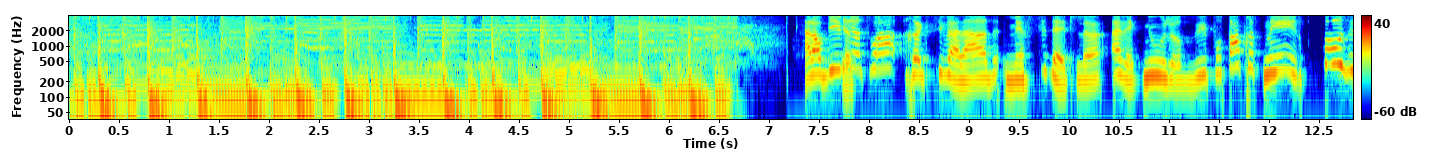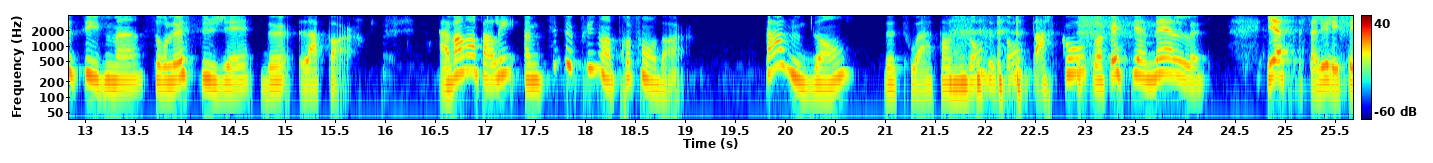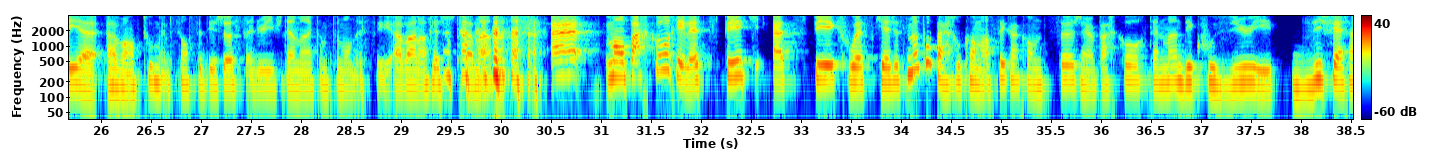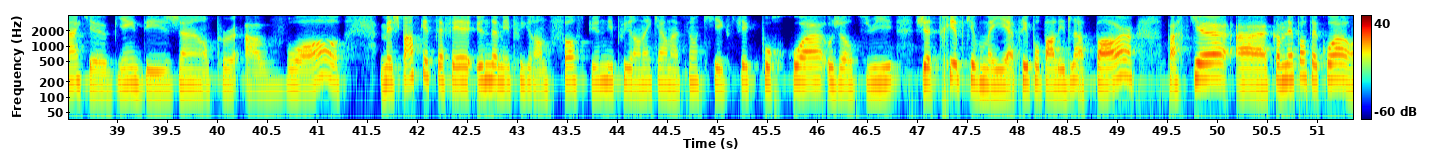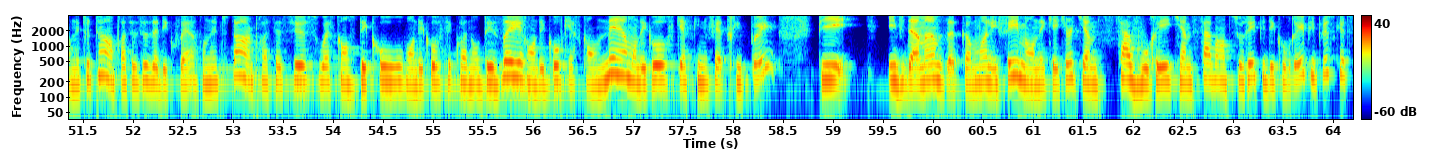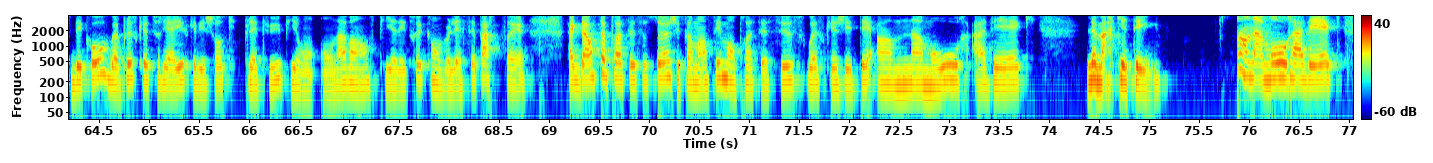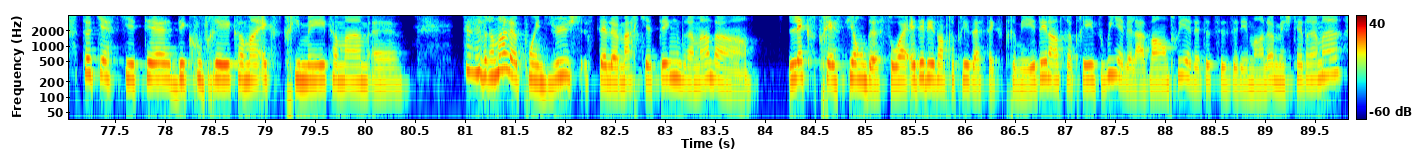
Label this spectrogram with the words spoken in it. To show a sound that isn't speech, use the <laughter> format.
Alors, bienvenue à toi, Roxy Valade. Merci d'être là avec nous aujourd'hui pour t'entretenir positivement sur le sujet de la peur. Avant d'en parler un petit peu plus en profondeur, parle-nous donc de toi, parle-nous donc de ton <laughs> parcours professionnel. Yes, salut les filles euh, avant tout, même si on s'est déjà salué évidemment, comme tout le monde le sait, avant l'enregistrement. <laughs> Euh, mon parcours est le typique, atypique, où est-ce que je ne sais même pas par où commencer quand on me dit ça. J'ai un parcours tellement décousu et différent que bien des gens on peut avoir. Mais je pense que ça fait une de mes plus grandes forces, puis une des plus grandes incarnations qui explique pourquoi aujourd'hui je tripe que vous m'ayez appelé pour parler de la peur. Parce que, euh, comme n'importe quoi, on est tout le temps en processus de découverte. On est tout le temps en processus où est-ce qu'on se découvre, on découvre c'est quoi nos désirs, on découvre qu'est-ce qu'on aime, on découvre qu'est-ce qui nous fait triper. Puis évidemment, vous êtes comme moi, les filles, mais on est quelqu'un qui aime savourer, qui aime s'aventurer puis découvrir. Puis plus que tu découvres, ben, plus que tu réalises qu'il y a des choses qui te plaisent plus, puis on, avance, puis il y a des trucs qu'on veut laisser partir. Fait que dans ce processus-là, j'ai commencé mon processus où est-ce que j'étais en amour avec le marketing en amour avec tout ce qui était découvrir, comment exprimer, comment... Euh, tu sais, c'est vraiment le point de vue, c'était le marketing vraiment dans l'expression de soi, aider les entreprises à s'exprimer, aider l'entreprise. Oui, il y avait la vente, oui, il y avait tous ces éléments-là, mais j'étais vraiment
